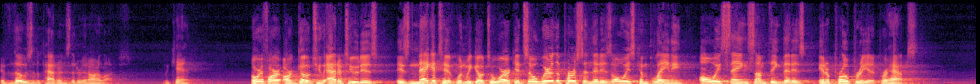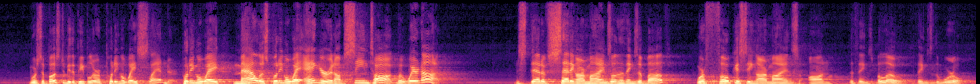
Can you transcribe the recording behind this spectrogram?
If those are the patterns that are in our lives, we can't. Or if our, our go to attitude is, is negative when we go to work, and so we're the person that is always complaining, always saying something that is inappropriate, perhaps. We're supposed to be the people who are putting away slander, putting away malice, putting away anger and obscene talk, but we're not. Instead of setting our minds on the things above, we're focusing our minds on the things below, the things of the world.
